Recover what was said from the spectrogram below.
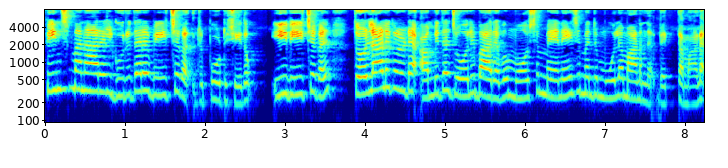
ഫിഞ്ച് മനാറിൽ ഗുരുതര വീഴ്ചകൾ റിപ്പോർട്ട് ചെയ്തു. ഈ വീഴ്ചകൾ തൊഴിലാളികളുടെ അമിത ജോലിഭാരവും മോശം മാനേജ്മെന്റ് മൂലമാണെന്ന് വ്യക്തമാണ്.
